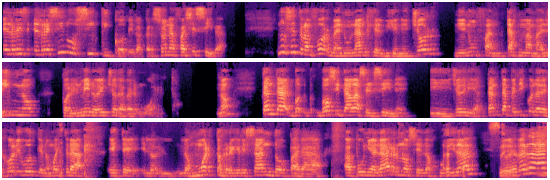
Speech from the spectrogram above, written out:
el, el residuo psíquico de la persona fallecida no se transforma en un ángel bienhechor ni en un fantasma maligno por el mero hecho de haber muerto, ¿no? Tanta, vos citabas el cine, y yo diría, tanta película de Hollywood que nos muestra este, los muertos regresando para apuñalarnos en la oscuridad, no es verdad.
